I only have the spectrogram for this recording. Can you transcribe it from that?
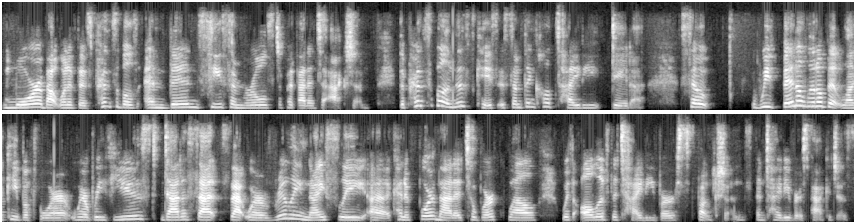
more about one of those principles and then see some rules to put that into action. The principle in this case is something called tidy data. So, we've been a little bit lucky before where we've used data sets that were really nicely uh, kind of formatted to work well with all of the tidyverse functions and tidyverse packages.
